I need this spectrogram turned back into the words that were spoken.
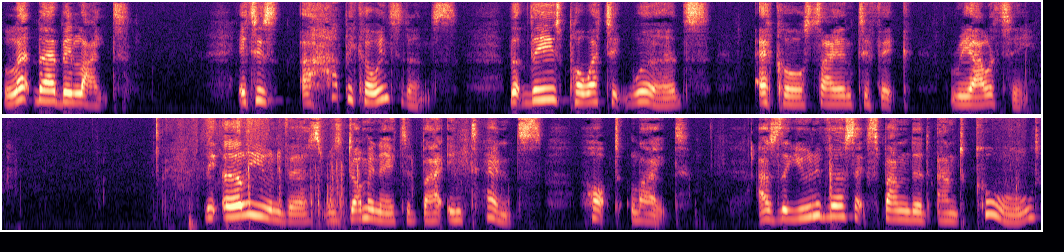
Let there be light. It is a happy coincidence that these poetic words echo scientific reality. The early universe was dominated by intense, hot light. As the universe expanded and cooled,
